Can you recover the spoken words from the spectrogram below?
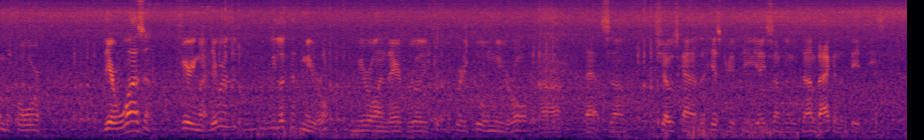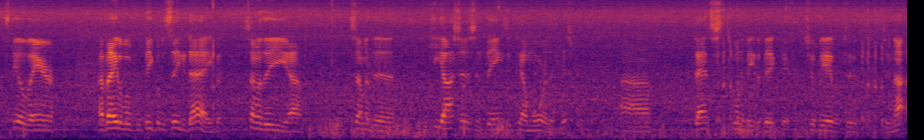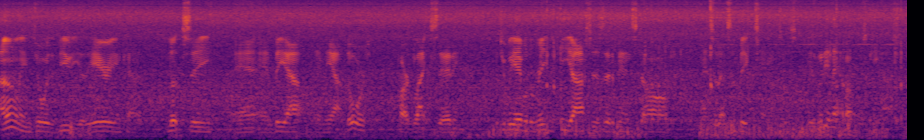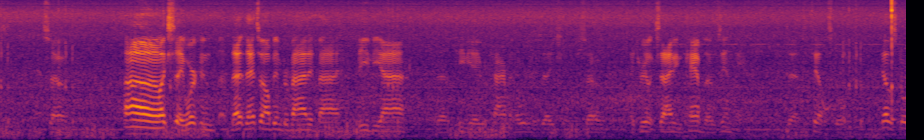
before, there wasn't very much. There was. A, We looked at the mural. The mural in there is really a pretty cool mural. Uh, that's um, shows kind of the history of TVA. Something was done back in the 50s. Still there, available for people to see today. But some of the uh, some of the kiosks and things that tell more of the history. Uh, that's going to be the big difference. You'll be able to, to not only enjoy the beauty of the area and kind of look, see, and, and be out in the outdoors, park-like setting, but you'll be able to read the kiosks that have been installed. And so that's the big change is we didn't have all those kiosks. And so, uh, like I say, working, that, that's all been provided by DVI, the TVA Retirement Organization. So it's real exciting to have those in there to, to tell the story. Tell the story.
